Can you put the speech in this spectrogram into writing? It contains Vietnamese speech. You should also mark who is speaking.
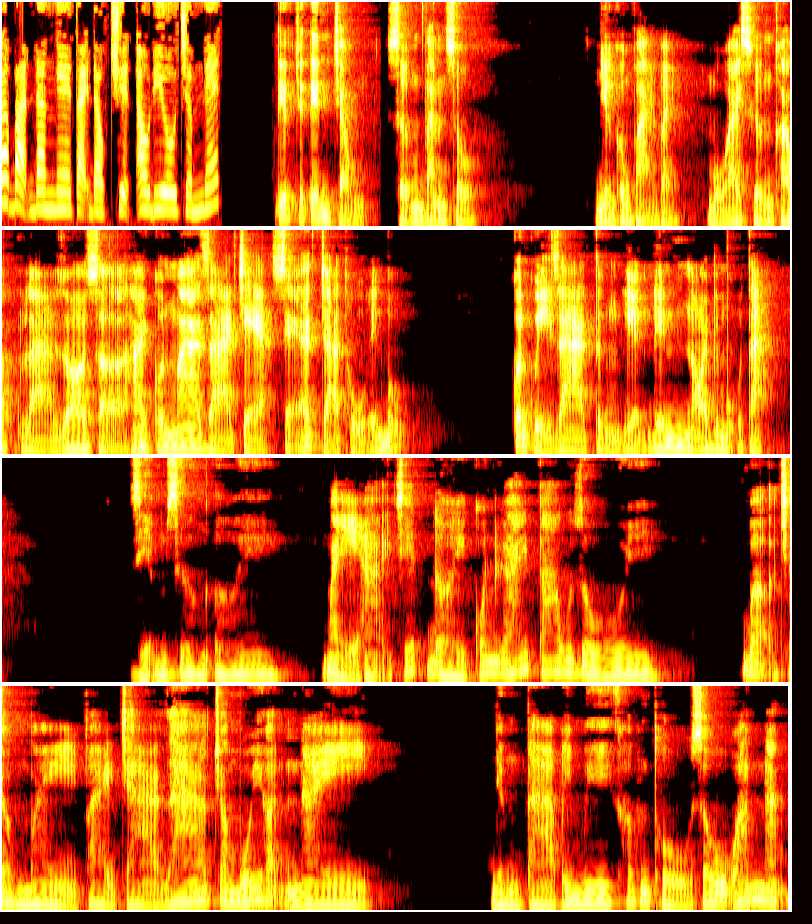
Speaker 1: Các bạn đang nghe tại đọc chuyện audio.net
Speaker 2: Tiếc cho tên chồng sớm vắn số Nhưng không phải vậy Mụ ai sương khóc là do sợ hai con ma già trẻ sẽ trả thù đến mụ. Con quỷ già từng hiện đến nói với mụ ta. Diễm Sương ơi, mày hại chết đời con gái tao rồi. Vợ chồng mày phải trả giá cho mối hận này. Nhưng ta với mi không thủ sâu oán nặng,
